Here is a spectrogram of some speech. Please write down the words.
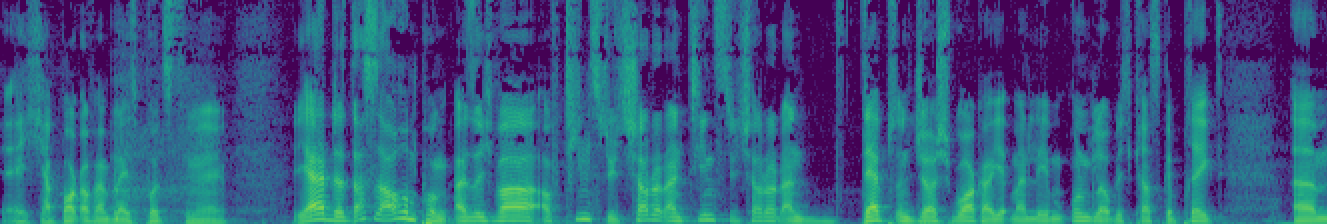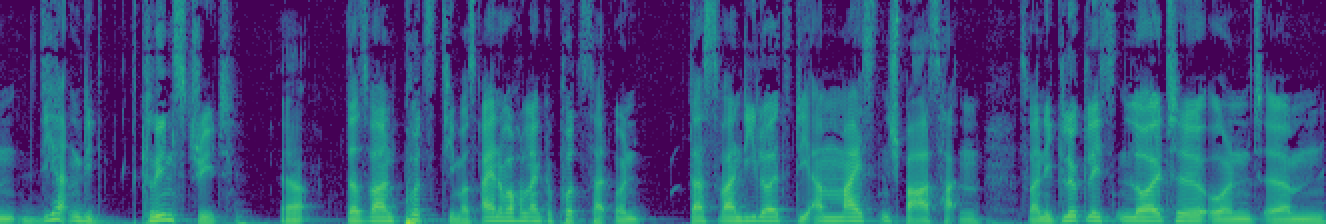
Ich hab Bock auf ein Blaze Putzteam, ey. Ja, das, das ist auch ein Punkt. Also ich war auf Teen Street. Shoutout an Teen Street, Shoutout an Debs und Josh Walker. Ihr habt mein Leben unglaublich krass geprägt. Ähm, die hatten die Clean Street. ja. Das war ein Putzteam, was eine Woche lang geputzt hat. Und das waren die Leute, die am meisten Spaß hatten. Das waren die glücklichsten Leute. Und ähm,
